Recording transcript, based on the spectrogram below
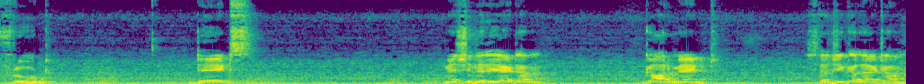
fruit dates machinery item garment surgical item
